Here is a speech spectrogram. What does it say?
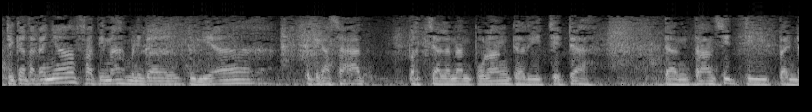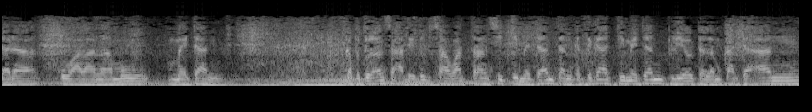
Dikatakannya Fatimah meninggal dunia ketika saat perjalanan pulang dari Jeddah dan transit di Bandara Kuala Namu, Medan. Kebetulan saat itu pesawat transit di Medan dan ketika di Medan beliau dalam keadaan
